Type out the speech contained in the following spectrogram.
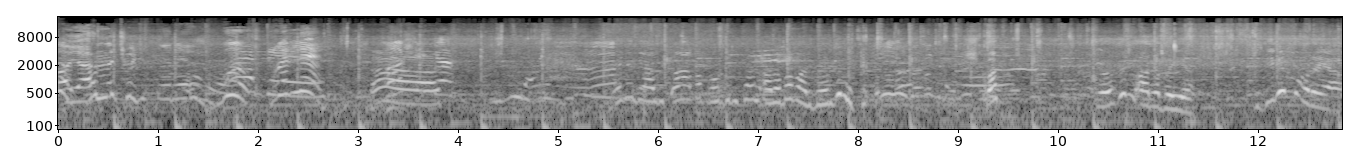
Ayağımda çocuklar. Geldik? Aa bak orada bir tane araba var gördün mü? Bak. Gördün mü arabayı? Gidelim mi oraya?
